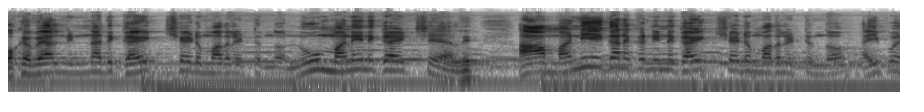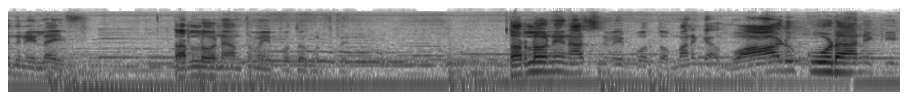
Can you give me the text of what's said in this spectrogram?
ఒకవేళ నిన్నది గైడ్ చేయడం మొదలెట్టిందో నువ్వు మనీని గైడ్ చేయాలి. ఆ మనీ గనక నిన్ను గైడ్ చేయడం మొదలెట్టిందో అయిపోయింది నీ లైఫ్. త్వరలోనే అంతమైపోతా గుర్తు త్వరలోనే నాశనం అయిపోతాం. మనకి వాడుకోవడానికి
